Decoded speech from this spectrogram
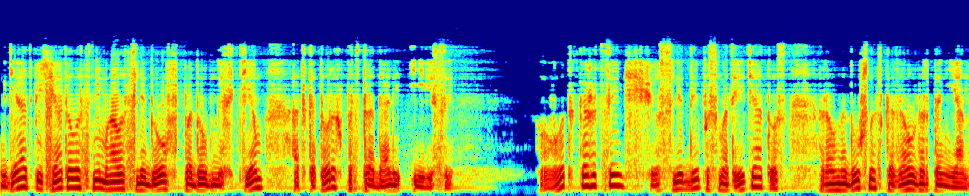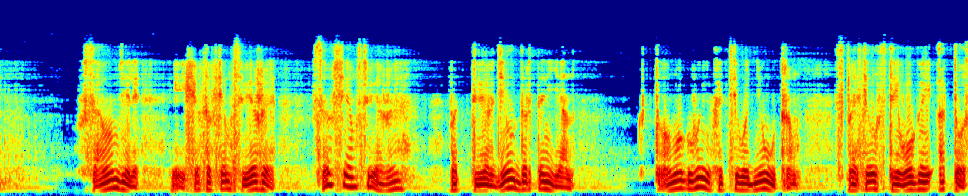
где отпечаталось немало следов подобных тем, от которых пострадали ирисы. «Вот, кажется, еще следы, посмотрите, Атос», — равнодушно сказал Д'Артаньян. «В самом деле, еще совсем свежие, совсем свежие», — подтвердил Д'Артаньян. «Кто мог выехать сегодня утром?» — спросил с тревогой Атос.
